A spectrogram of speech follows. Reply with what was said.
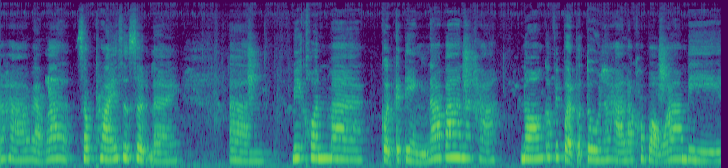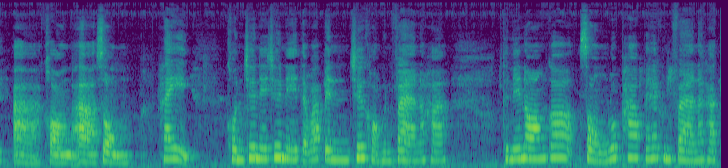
นะคะ แบบว่าเซอร์ไพรส์สุดๆเลยมีคนมากดกระดิ่งหน้าบ้านนะคะ น้องก็ไปเปิดประตูนะคะ แล้วเขาบอกว่ามีอของอส่งให้คนชื่อนี้ชื่อนี้แต่ว่าเป็นชื่อของคุณแฟนนะคะ ทีนี้น้องก็ส่งรูปภาพไปให้คุณแฟนนะคะ แก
